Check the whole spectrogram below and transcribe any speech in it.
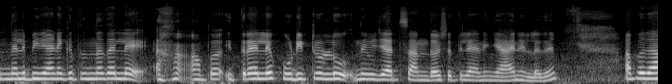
ഇന്നലെ ബിരിയാണിയൊക്കെ തിന്നതല്ലേ? അപ്പോൾ ഇത്രയല്ലേ കൂടിയിട്ടുള്ളൂ എന്ന് വിചാരിച്ച സന്തോഷത്തിലാണ് ഞാനുള്ളത്. അപ്പോൾ ഇതാ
